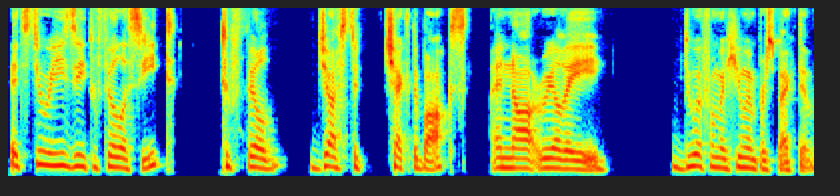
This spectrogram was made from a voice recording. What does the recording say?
It's too easy to fill a seat, to fill just to check the box and not really do it from a human perspective.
